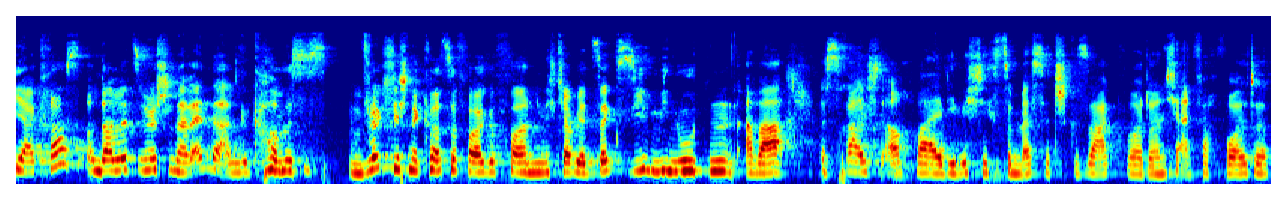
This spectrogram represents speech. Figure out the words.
Ja, krass. Und damit sind wir schon am Ende angekommen. Es ist wirklich eine kurze Folge von, ich glaube, jetzt sechs, sieben Minuten. Aber es reicht auch, weil die wichtigste Message gesagt wurde und ich einfach wollte,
